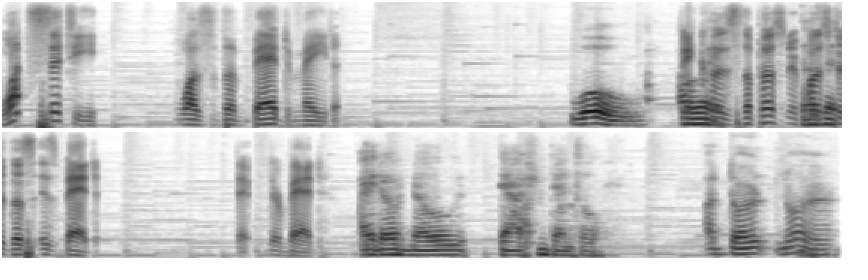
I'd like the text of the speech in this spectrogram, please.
What city was the bed made in? Whoa. Wait. Because the person who Does it- posted this is bed. Their, their bed. I don't know dash dental. I don't know. Hmm.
